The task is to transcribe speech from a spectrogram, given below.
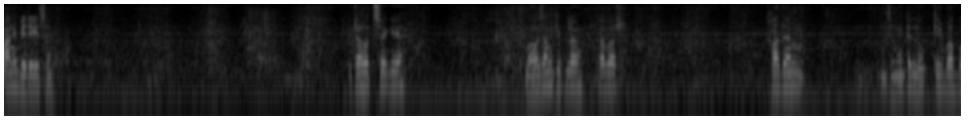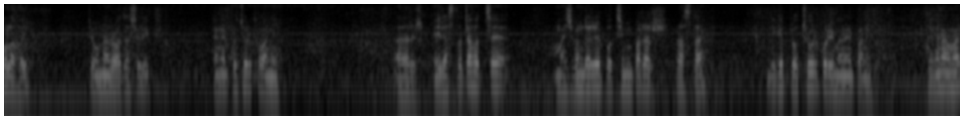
পানি বেড়ে গেছে। এটা হচ্ছে গিয়ে বাবাজান কিবলা খাবার। খাদেম, যিনাকে লক্ষ্মীর বাপ বলা হয়, এটা ওনার রজা শরীফ। এখানে প্রচুর পানি। আর এই রাস্তাটা হচ্ছে মাইজভান্ডারের পশ্চিম পাড়ার রাস্তা। দিকে প্রচুর পরিমাণের পানি। যেখানে আমার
